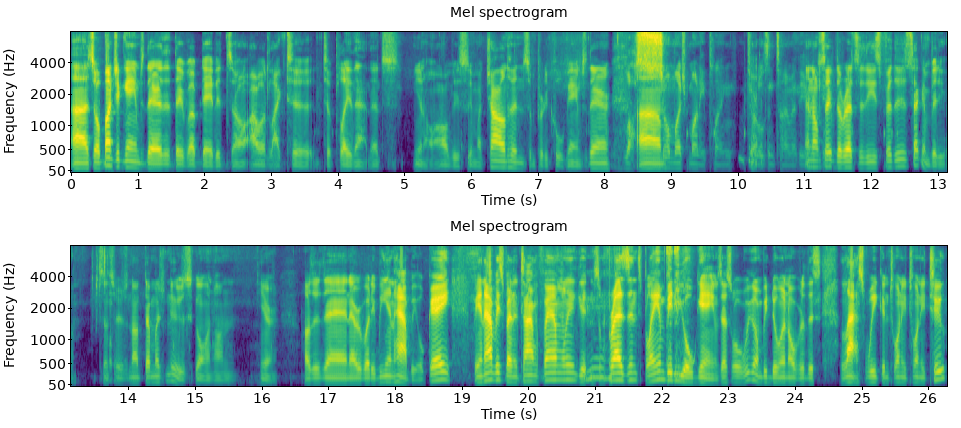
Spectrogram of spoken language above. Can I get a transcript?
Uh, so a bunch of games there that they've updated. So I would like to to play that. That's you know obviously my childhood and some pretty cool games there. Lost Um, so much money playing Turtles in Time at the And I'll save the rest of these for the second video since there's not that much news going on here. Other than everybody being happy, okay? Being happy, spending time with family, getting some presents, playing video games. That's what we're going to be doing over this last week in 2022.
